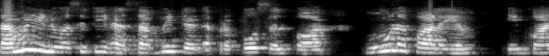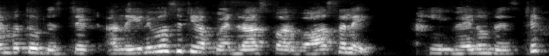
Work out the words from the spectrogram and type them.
Tamil University has submitted a proposal for Moolapalayam in Coimbatore district and the University of Madras for Vasalai in Vellore district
